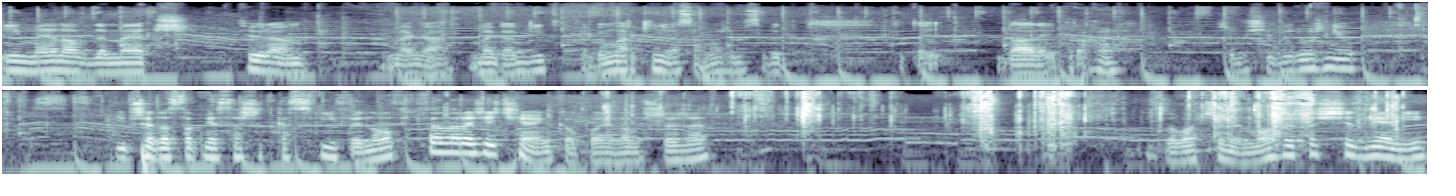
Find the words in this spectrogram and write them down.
I Man of the Match, Thuram. Mega, mega git. Tego Marquinhosa możemy sobie tutaj dalej trochę, żeby się wyróżnił. I przedostatnia saszetka FIFA. No, FIFA na razie cienko, powiem wam szczerze. Zobaczymy, może coś się zmieni.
